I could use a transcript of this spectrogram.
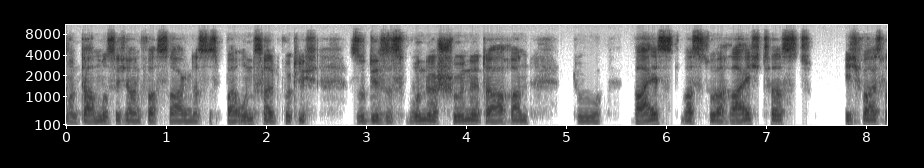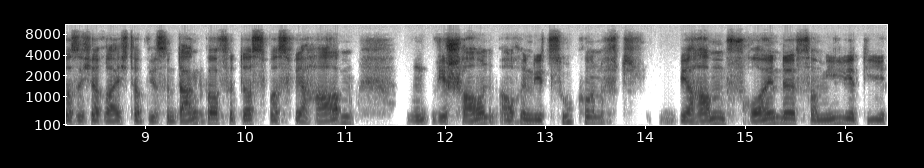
und da muss ich einfach sagen, das ist bei uns halt wirklich so dieses Wunderschöne daran, du weißt, was du erreicht hast. Ich weiß, was ich erreicht habe. Wir sind dankbar für das, was wir haben wir schauen auch in die Zukunft. Wir haben Freunde, Familie, die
